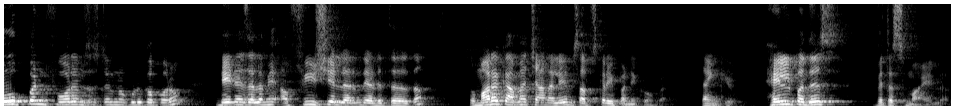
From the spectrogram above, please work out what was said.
ஓப்பன் ஃபோரம் சிஸ்டம்னு கொடுக்க போகிறோம் டேட்டாஸ் எல்லாமே அஃபீஷியல்ல இருந்து எடுத்தது தான். ஸோ மறக்காமல் சேனலையும் சப்ஸ்கிரைப் பண்ணிக்கோங்க. Thank you help this with a smiler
